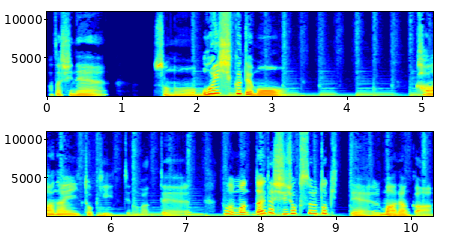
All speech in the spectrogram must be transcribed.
私ね、その、美味しくても、買わない時っていうのがあって、でもまあ、大体試食する時って、まあなんか、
